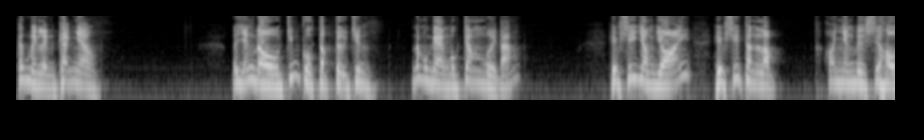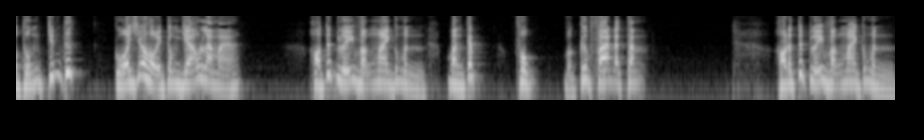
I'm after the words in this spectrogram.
Các mệnh lệnh khác nhau đã dẫn đầu chính cuộc tập tự chinh năm 1118. Hiệp sĩ dòng dõi, hiệp sĩ thành lập, họ nhận được sự hậu thuẫn chính thức của giáo hội công giáo La Mã. Họ tích lũy vận may của mình bằng cách phục và cướp phá đất thánh. Họ đã tích lũy vận may của mình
